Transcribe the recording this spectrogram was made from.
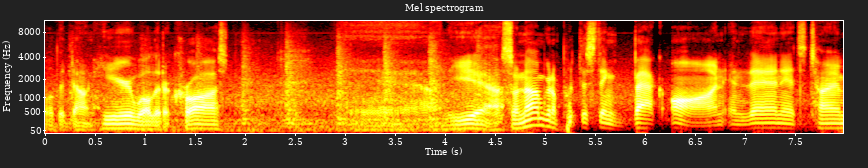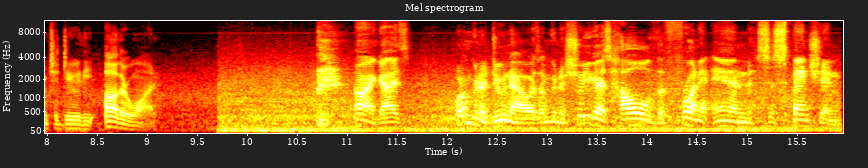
weld it down here, weld it across, and yeah, so now I'm going to put this thing back on, and then it's time to do the other one. Alright guys, what I'm going to do now is I'm going to show you guys how the front end suspension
